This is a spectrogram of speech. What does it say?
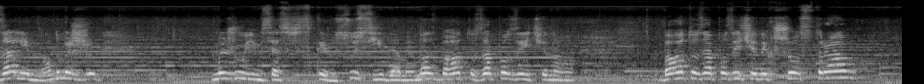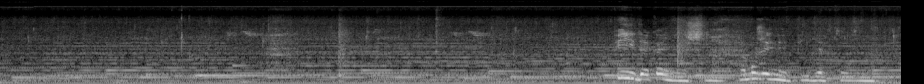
Залівна. Ну ми ж межуємося з ким? З сусідами. У нас багато запозиченого. Багато запозичених що страв. Піде, звісно, а може й не піде, хто знає.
